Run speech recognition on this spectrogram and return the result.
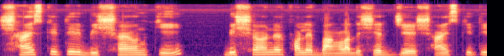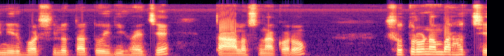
সংস্কৃতির বিশ্বায়ন কি? বিশ্বায়নের ফলে বাংলাদেশের যে সংস্কৃতি নির্ভরশীলতা তৈরি হয়েছে, তা আলোচনা করো। সতেরো নম্বর হচ্ছে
